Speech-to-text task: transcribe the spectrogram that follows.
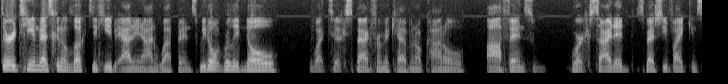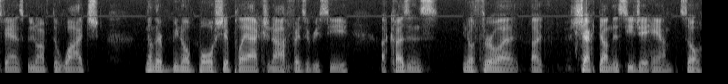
they're a team that's going to look to keep adding on weapons. We don't really know what to expect from a Kevin O'Connell offense. We're excited, especially Vikings fans, because we don't have to watch another you know bullshit play action offense where we see a Cousins you know throw a, a check down to CJ Ham. So,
